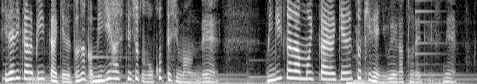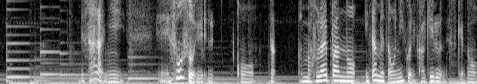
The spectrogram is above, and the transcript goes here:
左からピッて開けるとなんか右端でちょっと残ってしまうんで右からもう一回開けると綺麗に上が取れてですね。でさらに、えー、ソースを入れるこうな、まあ、フライパンの炒めたお肉にかけるんですけど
